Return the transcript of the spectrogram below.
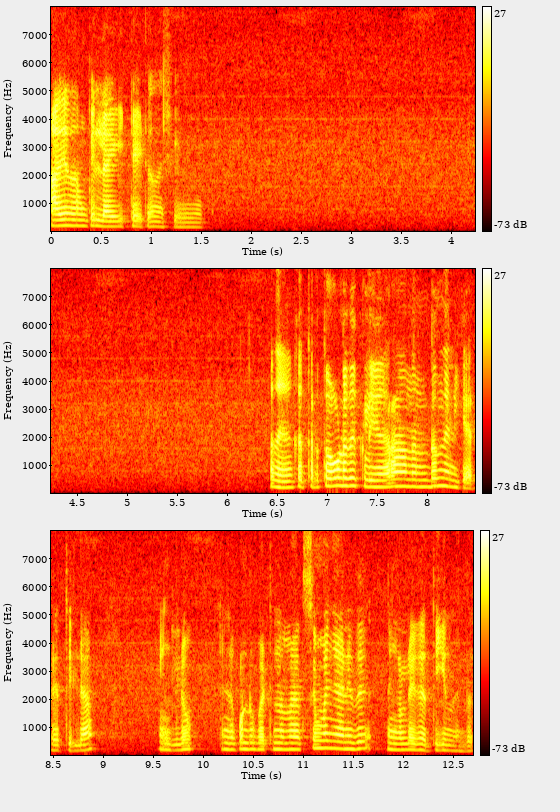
ആദ്യം നമുക്ക് ലൈറ്റായിട്ട് ഒന്ന് ഷെയ്ഡ് നോക്കാം. അപ്പോൾ നിങ്ങൾക്ക് എത്രത്തോളം ഇത് ക്ലിയർ ആകുന്നുണ്ടെന്ന് എനിക്കറിയത്തില്ല. എങ്കിലും എന്നെക്കൊണ്ട് പറ്റുന്ന മാക്സിമം ഞാനിത് നിങ്ങളിലേക്ക് എത്തിക്കുന്നുണ്ട്.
